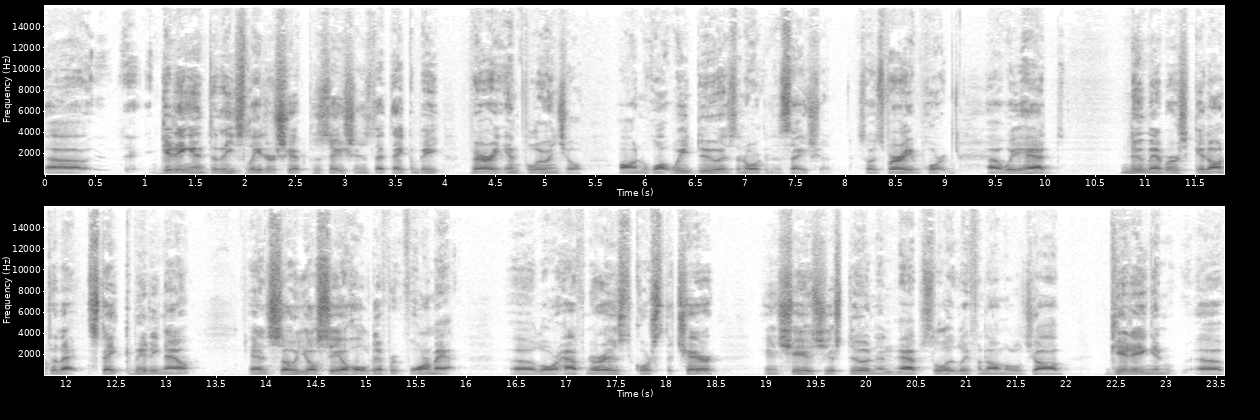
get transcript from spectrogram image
uh, getting into these leadership positions that they can be very influential on what we do as an organization. So it's very important. Uh, we had new members get onto that state committee now, and so you'll see a whole different format. Uh, Laura Hafner is, of course, the chair, and she is just doing an absolutely phenomenal job getting and uh,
